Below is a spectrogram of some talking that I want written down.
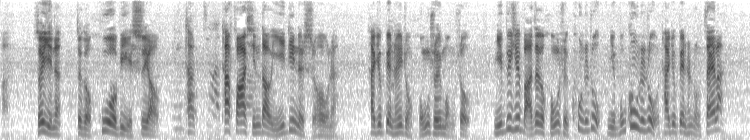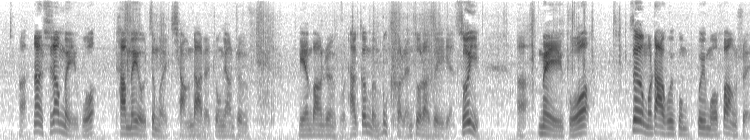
啊。所以呢，这个货币是要它它发行到一定的时候呢，它就变成一种洪水猛兽。你必须把这个洪水控制住，你不控制住，它就变成一种灾难，啊，那实际上美国它没有这么强大的中央政府、联邦政府，它根本不可能做到这一点。所以，啊，美国这么大规规规模放水，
